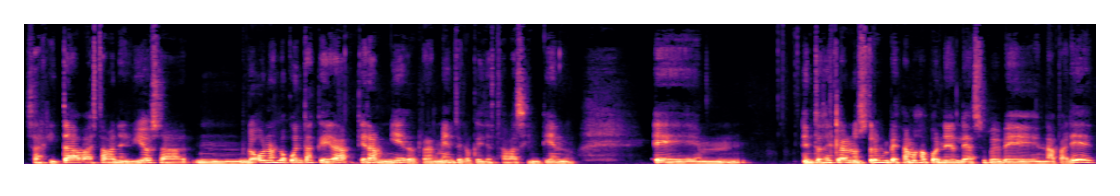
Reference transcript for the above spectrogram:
se agitaba, estaba nerviosa. Mm, luego nos lo cuenta que era, que era miedo realmente lo que ella estaba sintiendo. Eh, entonces, claro, nosotros empezamos a ponerle a su bebé en la pared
